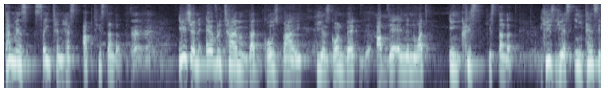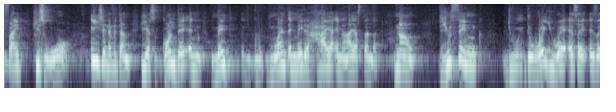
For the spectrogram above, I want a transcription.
that means Satan has upped his standard. Each and every time that goes by, he has gone back up there and then what? Increased his standard. He's, he has intensified his war. Each and every time he has gone there and made went and made a higher and higher standard. Now, do you think you, the way you were as a, as a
